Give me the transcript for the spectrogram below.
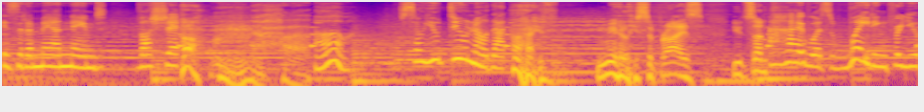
is it a man named Vache? Mm, uh, oh, so you do know that. I'm merely surprised you'd suddenly. I was waiting for you.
